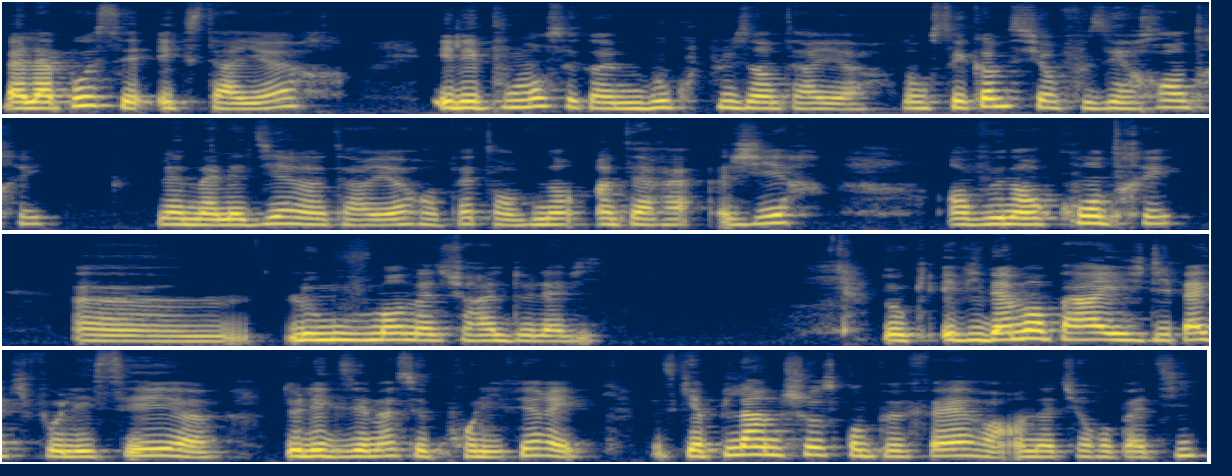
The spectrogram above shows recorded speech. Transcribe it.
bah, la peau, c'est extérieur et les poumons, c'est quand même beaucoup plus intérieur. Donc c'est comme si on faisait rentrer la maladie à l'intérieur, en fait, en venant interagir, en venant contrer euh, le mouvement naturel de la vie. Donc évidemment, pareil, je dis pas qu'il faut laisser euh, de l'eczéma se proliférer, parce qu'il y a plein de choses qu'on peut faire en naturopathie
